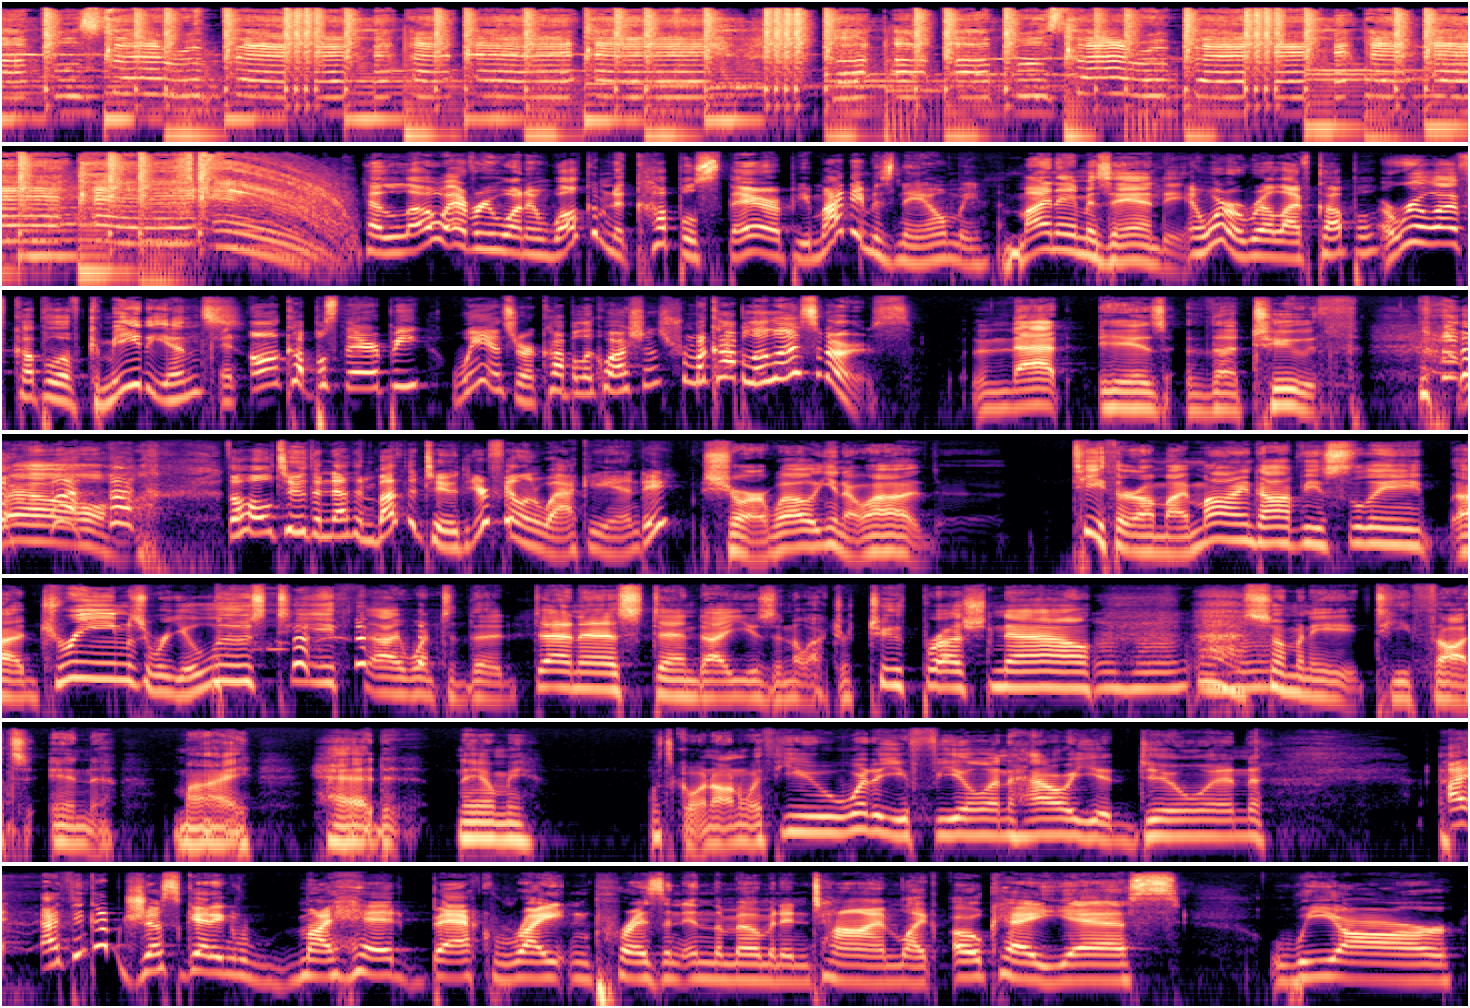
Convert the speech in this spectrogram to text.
Hello, everyone, and welcome to Couples Therapy. My name is Naomi, My name is Andy. and we're a real life couple. a real life couple of comedians, And on Couples Therapy, we answer a couple of questions from a couple of listeners. and that is the tooth. Well, The whole tooth and nothing but the tooth. You're feeling wacky, Andy. sure. Well, you know, uh, teeth are on my mind, obviously. Uh, dreams where you lose teeth. I went to the dentist and I use an electric toothbrush now. Ah, So many teeth thoughts in my head. Naomi, what's going on with you? What are you feeling? How are you doing? I, I think I'm just getting my head back right and present in the moment in time. Like, okay, yes, we are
